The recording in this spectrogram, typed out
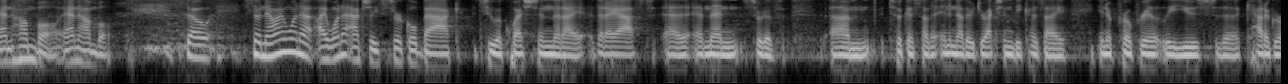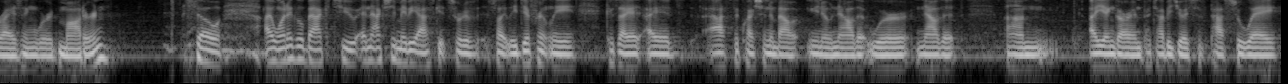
and humble and humble. So so now I want to I want to actually circle back to a question that I that I asked uh, and then sort of um, took us a, in another direction because I inappropriately used the categorizing word modern. So I want to go back to, and actually maybe ask it sort of slightly differently, because I, I had asked the question about, you know, now that we're, now that um, Iyengar and Pattabhi Jois have passed away,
